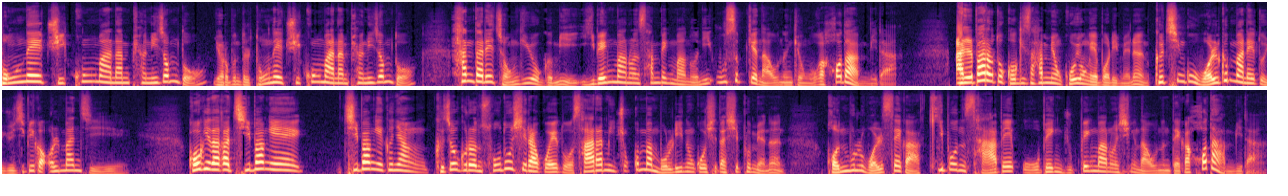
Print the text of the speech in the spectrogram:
동네 쥐콩만한 편의점도 여러분들 동네 쥐콩만한 편의점도 한 달에 전기요금이 200만 원, 300만 원이 우습게 나오는 경우가 허다합니다. 알바로도 거기서 한 명 고용해 버리면은 그 친구 월급만 해도 유지비가 얼만지. 거기다가 지방에 지방에 그냥 그저 그런 소도시라고 해도 사람이 조금만 몰리는 곳이다 싶으면은 건물 월세가 기본 400, 500, 600만 원씩 나오는 데가 허다합니다.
